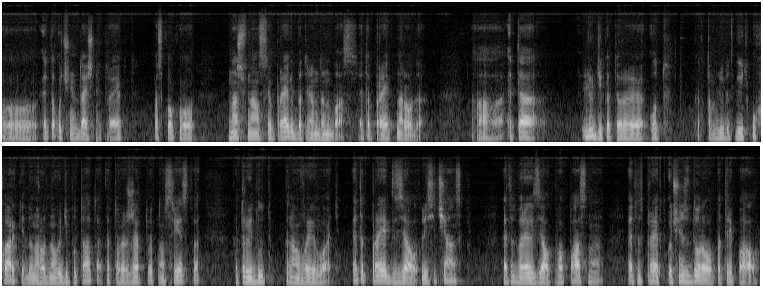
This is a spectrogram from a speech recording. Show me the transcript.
э, это очень удачный проект, поскольку наш финансовый проект «Батальон Донбасс» — это проект народа. А, Это люди, которые от, как там любят говорить, кухарки до народного депутата, которые жертвуют нам средства, которые идут к нам воевать. Этот проект взял Лисичанск, этот проект взял Попасную, этот проект очень здорово потрепал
